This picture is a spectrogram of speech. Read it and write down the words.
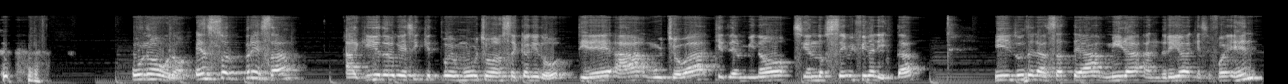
1-1. En sorpresa, aquí yo tengo que decir que estuve mucho más cerca que tú. Tiré a Muchova, que terminó siendo semifinalista. Y tú te lanzaste a Mira Andriva, que se fue en...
